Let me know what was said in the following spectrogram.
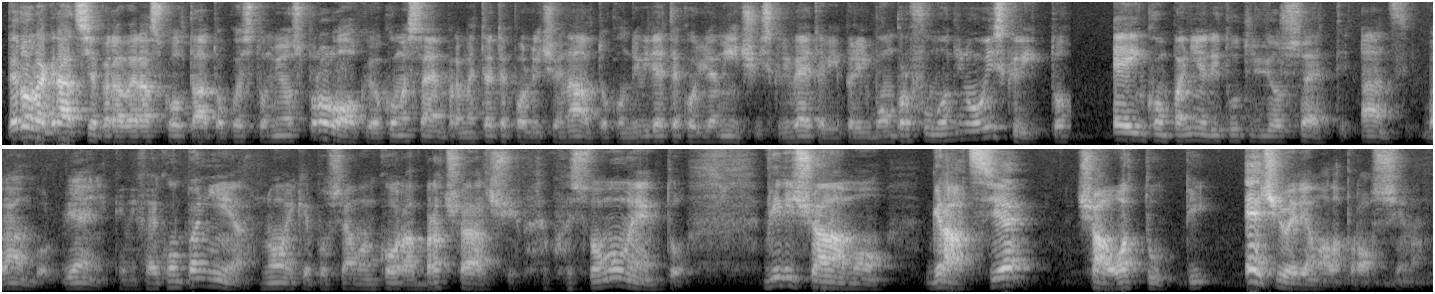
Per ora grazie per aver ascoltato questo mio sproloquio, come sempre mettete pollice in alto, condividete con gli amici, iscrivetevi per il buon profumo di nuovo iscritto, e in compagnia di tutti gli orsetti, anzi, Bramble, vieni che mi fai compagnia, noi che possiamo ancora abbracciarci per questo momento, vi diciamo grazie, ciao a tutti, e ci vediamo alla prossima!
